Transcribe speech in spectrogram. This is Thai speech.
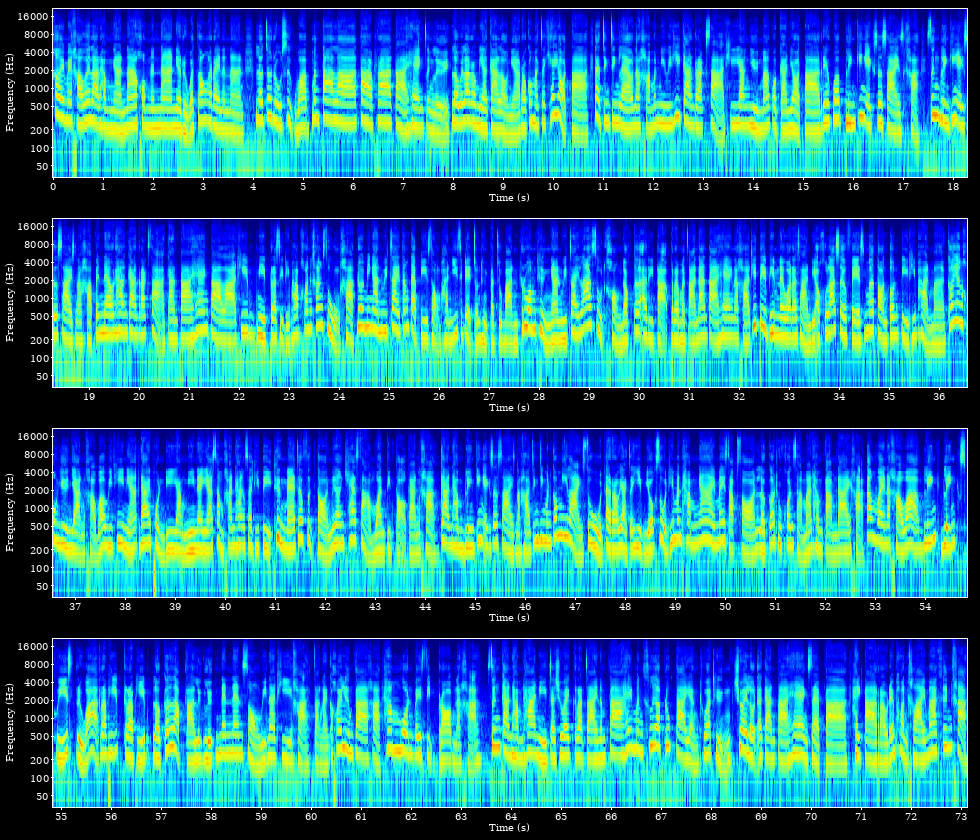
เคยไหมคะเวลาทำงานหน้าคอมนานๆเนี่ยหรือว่าจ้องอะไรนานๆ เราจะรู้สึกว่ามันตาล้าตาพร่าตาแห้งจังเลยแล้วเวลาเรามีอาการเหล่านี้เราก็มักจะแค่หยอดตา แต่จริง ๆ แล้วนะคะ มันมีวิธีการรักษาที่ยั่งยืนมากกว่าการหยอดตา เรียกว่า blinking exercise ค่ะ ซึ่ง blinking exercise นะคะ เป็นแนวทางการรักษาอาการตาแห้งตาล้าที่มีประสิทธิภาพค่อนข้างสูงค่ะ โดยมีงานวิจัยตั้งแต่ปี 2021 จนถึงปัจจุบัน รวมถึงงานวิจัยล่าสุดของดรอาริตะ ปรมาจารย์ด้านตาแห้งนะคะ ที่ตีพิมพ์ในวารสาร The Ocular Surface เมื่อตอนต้นปีที่ผ่านมา ก็ยังคงยืนยันค่ะว่าวิธีนี้ได้ผลดีอย่างมีนัยสำคัญทางสถิติ ถึงแม้จะฝึกต่อเนื่องแค่ 3 วันติดต่อกันค่ะ การทำ blinking exercise นะคะ จริง ๆ มันก็มีหลายสูตร แต่เราอยากจะหยิบยกสูตรที่มันทำง่ายไม่ซับซ้อน แล้วก็ทุกคนสามารถทำตามได้ค่ะจำไว้นะคะว่า blink blink squeeze หรือว่ากระพริบกระพริบแล้วก็หลับตาลึกๆ แน่น ๆ 2 วินาทีค่ะจากนั้นก็ค่อยลืมตาค่ะทำวนไป 10 รอบนะคะ ซึ่งการทำท่านี้จะช่วยกระจายน้ำตาให้มันเคลือบลูกตาอย่างทั่วถึง ช่วยลดอาการตาแห้ง แสบตา ให้ตาเราได้ผ่อนคลายมากขึ้นค่ะ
